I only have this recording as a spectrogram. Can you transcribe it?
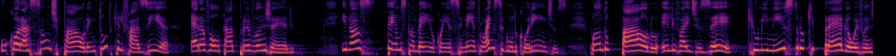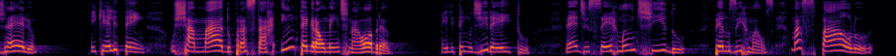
o coração de Paulo, em tudo que ele fazia, era voltado para o Evangelho. E nós temos também o conhecimento, lá em 2 Coríntios, quando Paulo ele vai dizer que o ministro que prega o Evangelho, e que ele tem o chamado para estar integralmente na obra, ele tem o direito né, de ser mantido pelos irmãos. Mas Paulo,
